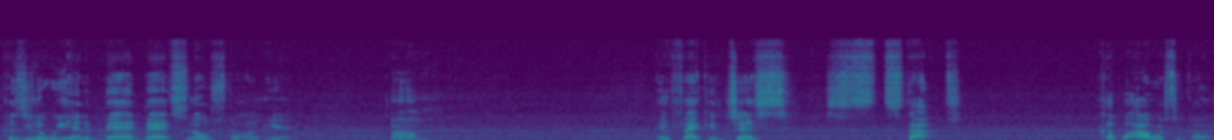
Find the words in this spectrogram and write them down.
Because, you know, we had a bad, bad snowstorm here. Um, in fact, it just stopped a couple hours ago.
